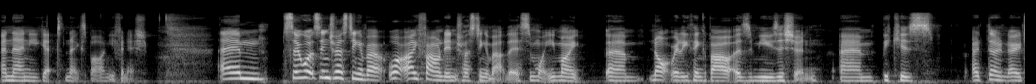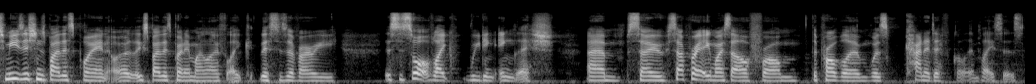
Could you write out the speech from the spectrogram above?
and then you get to the next bar and you finish. Um, so what's interesting about what I found interesting about this, and what you might um, not really think about as a musician, um, because I don't know to musicians by this point, or at least by this point in my life, like this is a very, this is sort of like reading English. Um, so separating myself from the problem was kind of difficult in places,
